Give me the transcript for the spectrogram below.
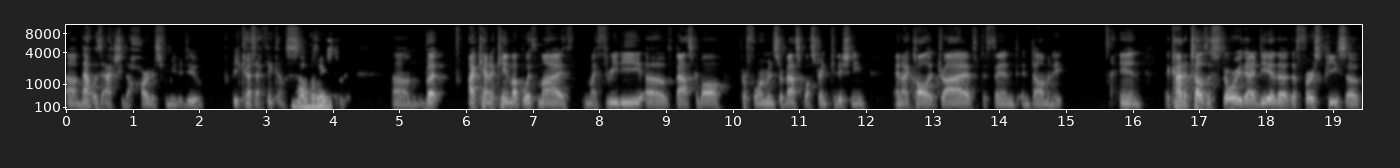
um, that was actually the hardest for me to do because I think I'm so close to it. Um, but I kind of came up with my my 3D of basketball performance or basketball strength conditioning, and I call it drive, defend, and dominate. And it kind of tells a story. The idea, the the first piece of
